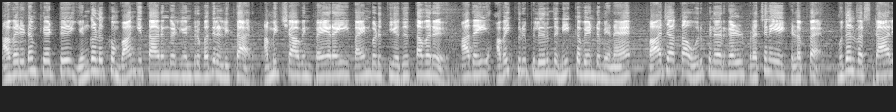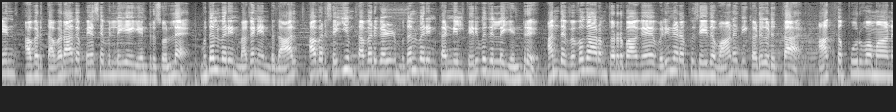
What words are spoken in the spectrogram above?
அவரிடம் கேட்டு எங்களுக்கும் வாங்கி தாருங்கள் என்று பதிலளித்தார். அமித்ஷாவின் பெயரை பயன்படுத்தியது தவறு. அதை அவை குறிப்பிலிருந்து நீக்க வேண்டும் என பாஜக உறுப்பினர்கள் பிரச்சனையை கிளப்ப முதல்வர் ஸ்டாலின் அவர் தவறாக பேசவில்லையே என்று சொல்ல முதல்வரின் மகன் என்பதால் அவர் செய்யும் தவறுகள் முதல்வரின் கண்ணில் தெரிவதில்லை என்று அந்த விவகாரம் தொடர்பாக வெளிநடப்பு செய்த வானதி கடுகெடுத்தார் ஆக்கப்பூர்வமான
